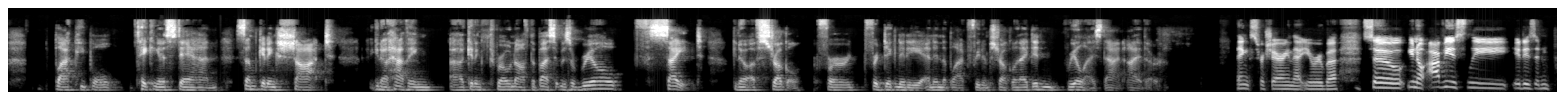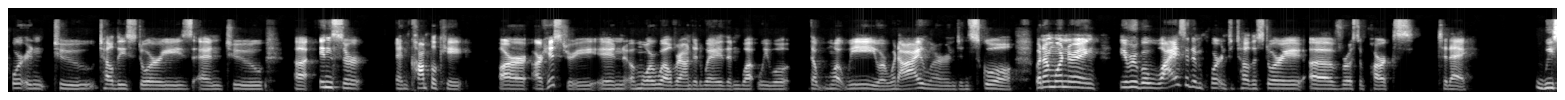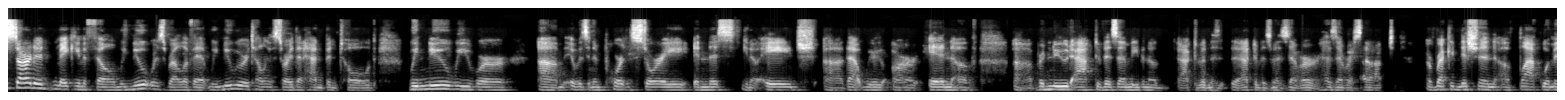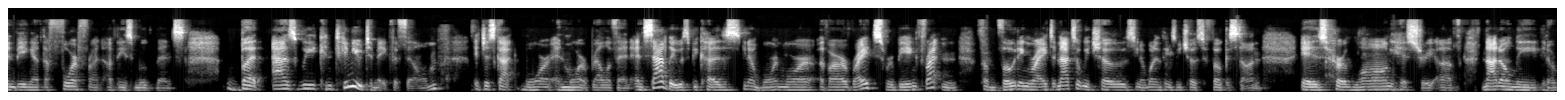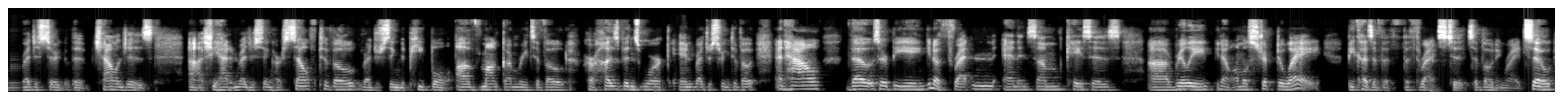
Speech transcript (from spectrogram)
Black people taking a stand, some getting shot, you know, having uh, getting thrown off the bus. It was a real sight you know of struggle for for dignity and in the black freedom struggle and i didn't realize that either Thanks for sharing that, Yoruba. So, you know, obviously it is important to tell these stories and to uh, insert and complicate our our history in a more well-rounded way than what we will that what we or what I learned in school. But I'm wondering, Yoruba, why is it important to tell the story of Rosa Parks today? we started making the film. We knew it was relevant. We knew we were telling a story that hadn't been told. We knew we were um, it was an important story in this, you know, age uh, that we are in of uh, renewed activism, even though activism activism has never has never stopped a recognition of Black women being at the forefront of these movements. But as we continued to make the film, it just got more and more relevant. And sadly, it was because, you know, more and more of our rights were being threatened from voting rights. And that's what we chose, you know, one of the things we chose to focus on is her long history of not only, you know, registering the challenges uh, she had in registering herself to vote, registering the people of Montgomery to vote, her husband's work in registering to vote, and how those are being, you know, threatened and in some cases, uh, really, you know, almost stripped away because of the, the threats to, to voting rights. So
